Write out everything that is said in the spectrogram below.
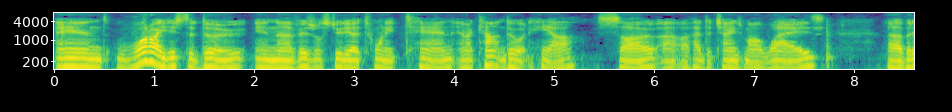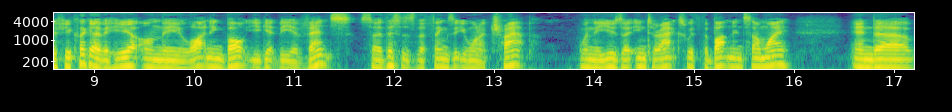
And what I used to do in uh, Visual Studio 2010, and I can't do it here, so uh, I've had to change my ways. Uh, but if you click over here on the lightning bolt, you get the events. So this is the things that you want to trap when the user interacts with the button in some way. And uh,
